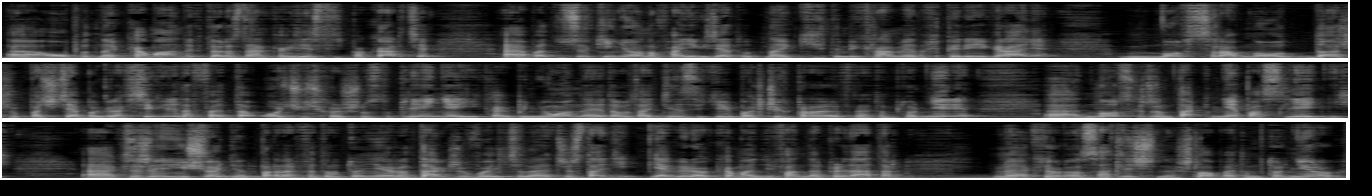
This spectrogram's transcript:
А, опытная команда, которая знает, как действовать по карте. А, поэтому все-таки неонов они где-то на каких-то микромоментах переиграли, но все равно даже почти обыграв Секретов, это очень-очень хорошее выступление, и как бы неоны это вот один из таких больших прорывов на этом турнире, но, скажем так, не последний. К сожалению, еще один прорыв этого турнира также вылетел на этой стадии. Я говорю о команде Thunder Predator, которая у нас отлично шла по этому турниру.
